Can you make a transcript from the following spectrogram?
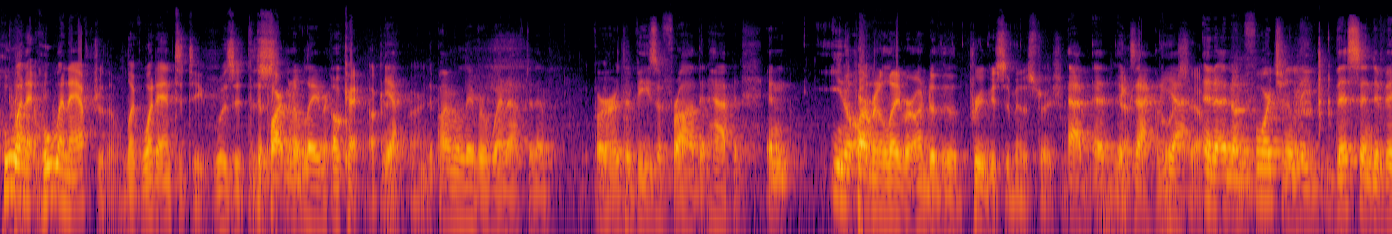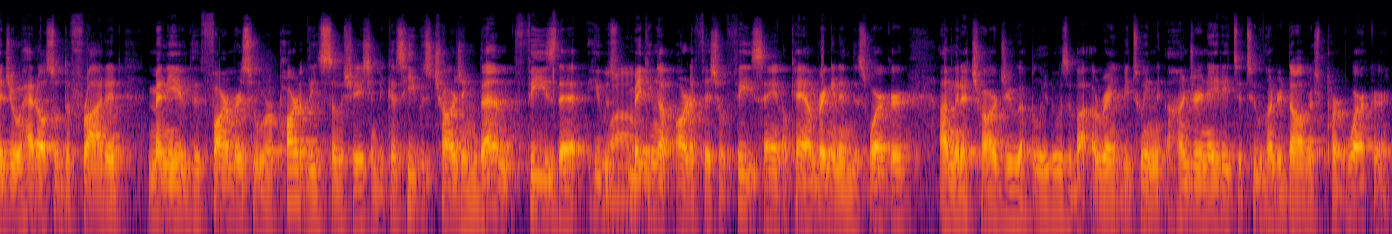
Who went, who went after them? Like, what entity? Was it the? Department of Labor. Okay, okay. Yeah, right. Department of Labor went after them for the visa fraud that happened. And, you know. Department of Labor under the previous administration. Ab- ab- Yeah, Exactly, of course, yeah. And, and unfortunately, this individual had also defrauded many of the farmers who were part of the association because he was charging them fees that he was Wow. making up artificial fees, saying, "Okay, I'm bringing in this worker. I'm going to charge you. I believe it was about a range between 180 to 200 dollars per worker."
